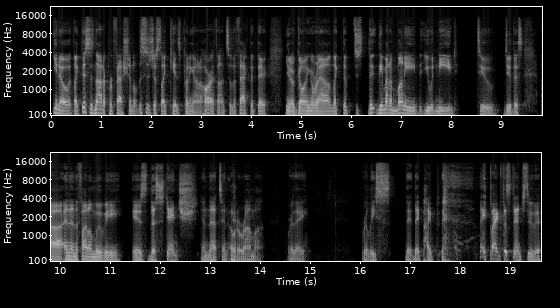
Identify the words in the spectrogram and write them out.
you know, like this is not a professional. This is just like kids putting on a horathon. So the fact that they're, you know, going around like the just the, the amount of money that you would need to do this. Uh, and then the final movie is The Stench, and that's in Odorama, where they release they they pipe they pipe the stench through the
